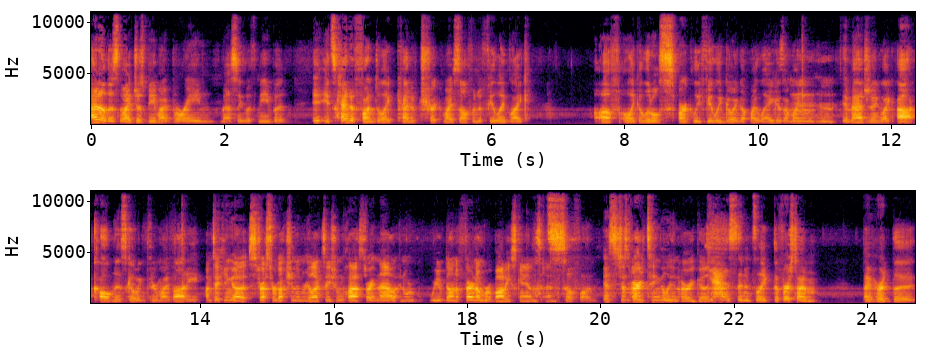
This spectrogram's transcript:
I know this might just be my brain messing with me, but it, it's kind of fun to like kind of trick myself into feeling like, uh, f- like a little sparkly feeling going up my leg as I'm like hmm imagining like ah calmness going through my body. I'm taking a stress reduction and relaxation class right now, and we're, we've done a fair number of body scans, and It's so fun. it's just very tingly and very good. Yes, and it's like the first time I heard the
